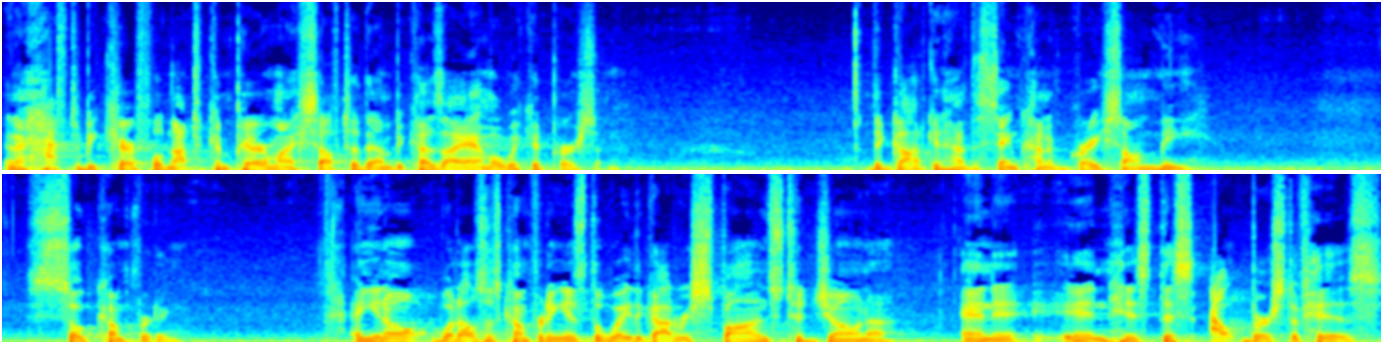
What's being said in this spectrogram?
and I have to be careful not to compare myself to them because I am a wicked person. That God can have the same kind of grace on me. So comforting. And you know what else is comforting is the way that God responds to Jonah and in his this outburst of his.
